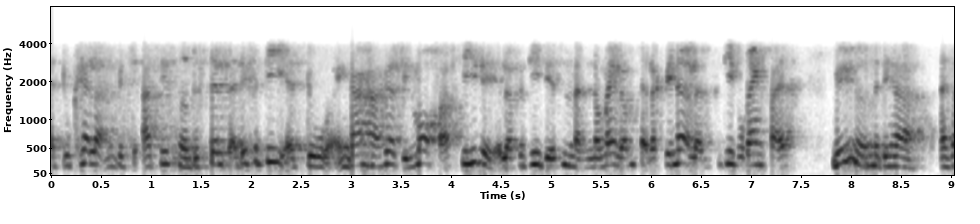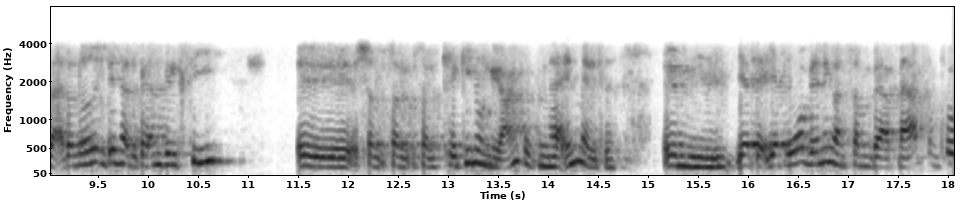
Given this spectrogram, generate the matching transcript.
at du kalder en artist noget bestemt. Er det fordi, at du engang har hørt din morfar sige det, eller fordi det er sådan, man normalt omtaler kvinder, eller fordi du rent faktisk vil noget med det her? Altså er der noget i det her, du gerne vil sige? Øh, som, som, som kan give nogle nuancer til den her anmeldelse. Øhm, jeg, jeg bruger vendinger som være opmærksom på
